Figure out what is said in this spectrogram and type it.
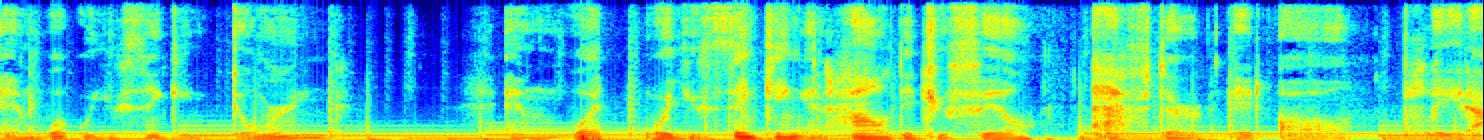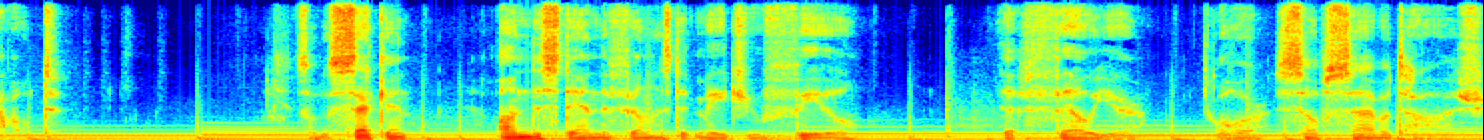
And what were you thinking during? And what were you thinking and how did you feel after it all played out? So, the second, understand the feelings that made you feel that failure or self sabotage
